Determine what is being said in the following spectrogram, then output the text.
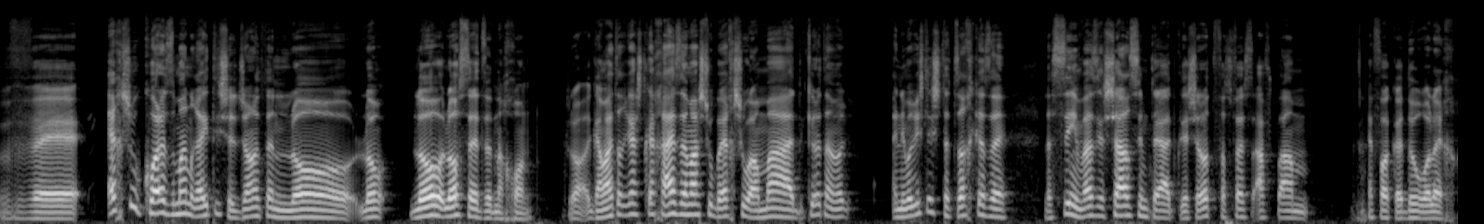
ואיכשהו כל הזמן ראיתי שג'ונתן לא, לא, לא, לא עושה את זה נכון. כלומר, גם את הרגשת ככה, איזה משהו באיך שהוא עמד, כאילו אתה, אני מרגיש לי שאתה צריך כזה לשים, ואז ישר שים את היד, כדי שלא תפספס אף פעם איפה הכדור הולך.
